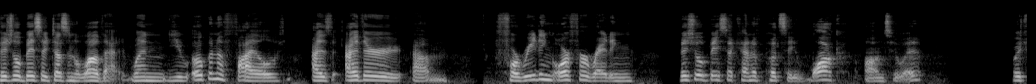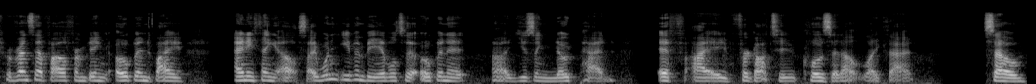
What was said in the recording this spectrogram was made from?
Visual Basic doesn't allow that. When you open a file, as either um, for reading or for writing, Visual Basic kind of puts a lock onto it which prevents that file from being opened by anything else. I wouldn't even be able to open it uh, using Notepad if I forgot to close it out like that. So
